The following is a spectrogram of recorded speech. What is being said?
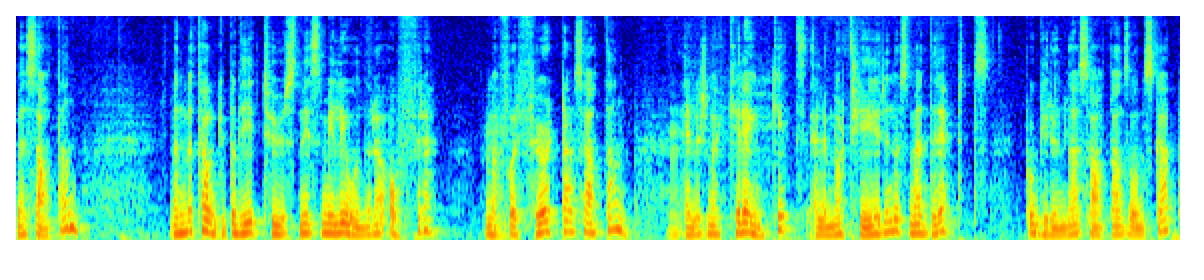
med Satan, men med tanke på de tusenvis millioner av ofre som er forført av Satan, eller som er krenket, eller martyrene som er drept pga. Satans ondskap,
